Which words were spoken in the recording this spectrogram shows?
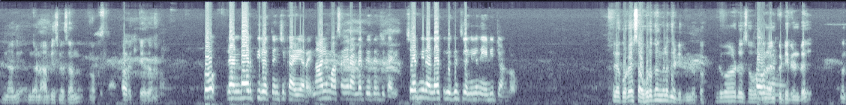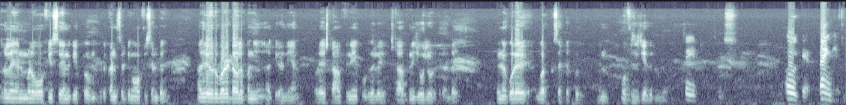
പിന്നെ അത് എന്താണ് ആ ബിസിനസ്സാണ് നോക്കാം പ്രൊഡക്റ്റ് ഏതാണ് ഇപ്പൊ രണ്ടായിരത്തി ഇരുപത്തി അഞ്ച് കഴിയാറായി. നാല് മാസം കഴിഞ്ഞ് രണ്ടായിരത്തി ഇരുപത്തി അഞ്ച് കഴിയും ചേട്ടന് രണ്ടായിരത്തി ഇരുപത്തി അഞ്ചിൽ എന്തെങ്കിലും നേടിയിട്ടുണ്ടോ? അല്ല കുറേ സൗഹൃദങ്ങൾ നേടിയിട്ടുണ്ട് കേട്ടോ. ഒരുപാട് സൗഹൃദങ്ങൾ കിട്ടിയിട്ടുണ്ട്. മാത്രമല്ല ഞാൻ നമ്മൾ ഓഫീസ് എനിക്ക് ഇപ്പം ഒരു കൺസൾട്ടിങ് ഓഫീസ് ഉണ്ട്. അതിൽ ഒരുപാട് ഡെവലപ്മെന്റ് ആക്കിയിട്ടുണ്ട് ഞാൻ. കുറേ സ്റ്റാഫിന് കൂടുതൽ സ്റ്റാഫിന് ജോലി കൊടുത്തിട്ടുണ്ട്. പിന്നെ കുറേ വർക്ക് സെറ്റപ്പ് ഓഫീസിൽ ചെയ്തിട്ടുണ്ട്. Okay thank you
